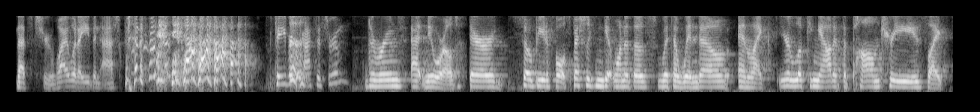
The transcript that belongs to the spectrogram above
That's true. Why would I even ask that? Favorite practice room? the rooms at New World. They're so beautiful, especially if you can get one of those with a window and like you're looking out at the palm trees. Like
